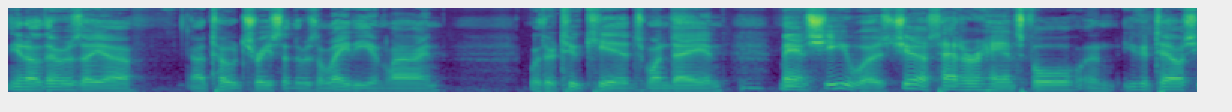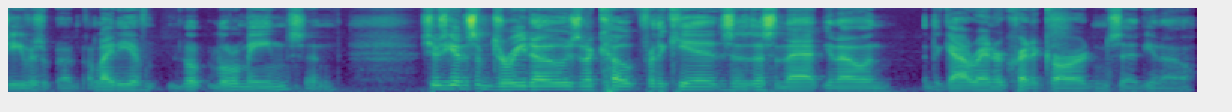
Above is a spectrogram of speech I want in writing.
You know, there was a, uh, I told Teresa there was a lady in line with her two kids one day, and man, she was just had her hands full, and you could tell she was a lady of little means, and she was getting some Doritos and a Coke for the kids and this and that, you know, and the guy ran her credit card and said, you know,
